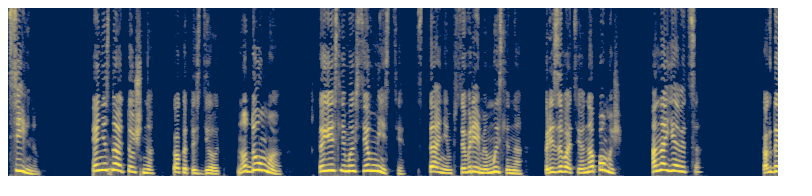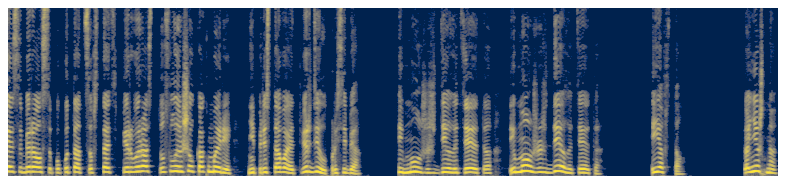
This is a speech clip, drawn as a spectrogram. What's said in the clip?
сильным. Я не знаю точно, как это сделать, но думаю, что если мы все вместе станем все время мысленно призывать ее на помощь, она явится. Когда я собирался попытаться встать в первый раз, то слышал, как Мэри, не переставая, твердила про себя. «Ты можешь делать это! Ты можешь делать это!» И я встал. Конечно,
